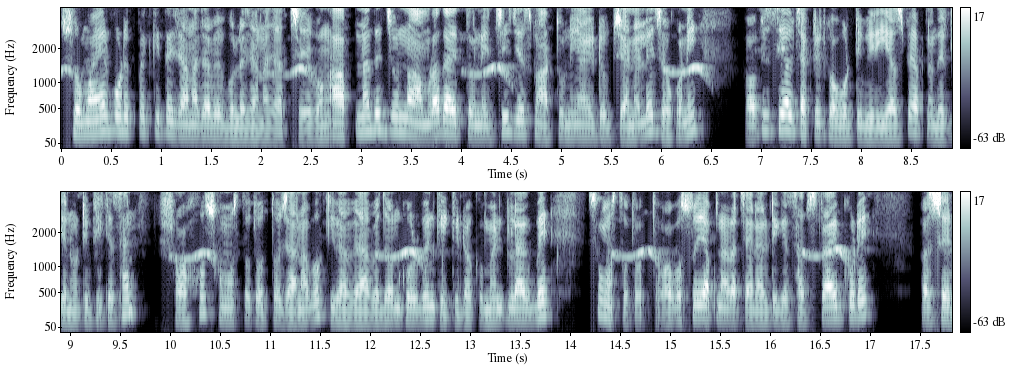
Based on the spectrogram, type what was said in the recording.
সময়ের পরিপ্রেক্ষিতে জানা যাবে বলে জানা যাচ্ছে। এবং আপনাদের জন্য আমরা দায়িত্ব নিচ্ছি যে স্মার্ট দুনিয়া ইউটিউব চ্যানেলে যখনই অফিসিয়াল চাকরির খবরটি বেরিয়ে আসবে। আপনাদেরকে নোটিফিকেশান সহ সমস্ত তথ্য জানাব। কীভাবে আবেদন করবেন, কী কী ডকুমেন্ট লাগবে, সমস্ত তথ্য অবশ্যই আপনারা চ্যানেলটিকে সাবস্ক্রাইব করে পাশের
